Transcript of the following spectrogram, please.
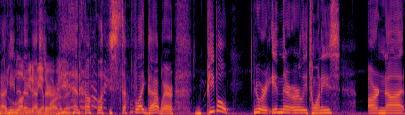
I need Love an you to be a investor. part of it. You know, like stuff like that, where people who are in their early 20s are not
